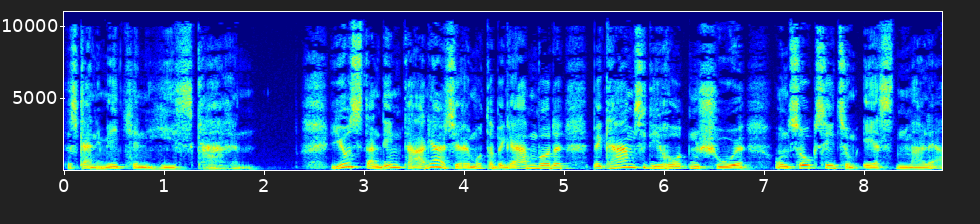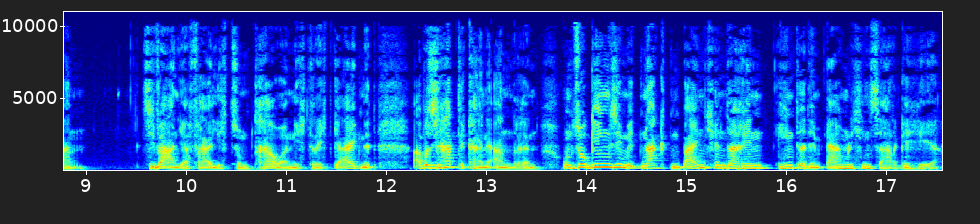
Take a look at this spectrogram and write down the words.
Das kleine Mädchen hieß Karen. Just an dem Tage, als ihre Mutter begraben wurde, bekam sie die roten Schuhe und zog sie zum ersten Male an. Sie waren ja freilich zum Trauern nicht recht geeignet, aber sie hatte keine anderen, und so ging sie mit nackten Beinchen darin hinter dem ärmlichen Sarge her.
